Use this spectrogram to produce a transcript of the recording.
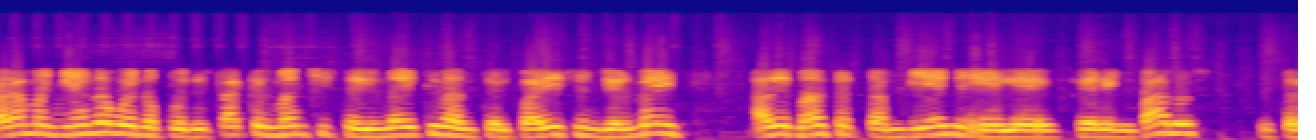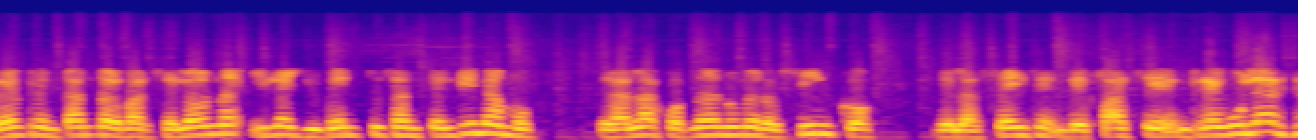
Para mañana, bueno, pues destaca el Manchester United ante el Paris Saint Germain. Además, también el eh, Ferencváros estará enfrentando al Barcelona y la Juventus ante el Dinamo. Será la jornada número 5 de las seis de fase regular.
